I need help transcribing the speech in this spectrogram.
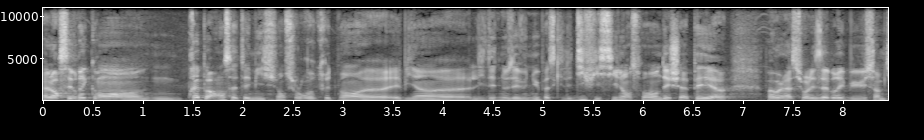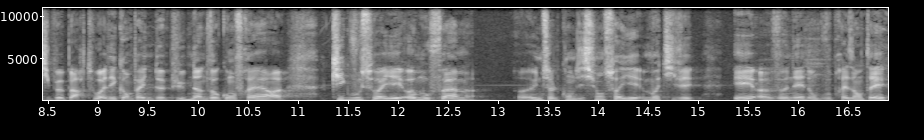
Alors c'est vrai qu'en préparant cette émission sur le recrutement, euh, eh bien euh, l'idée nous est venue parce qu'il est difficile en ce moment d'échapper, euh, ben voilà, sur les abribus, un petit peu partout, à des campagnes de pub d'un de vos confrères, qui que vous soyez, homme ou femme, une seule condition, soyez motivé et euh, venez donc vous présenter.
